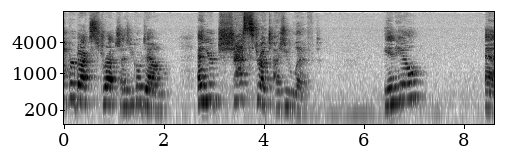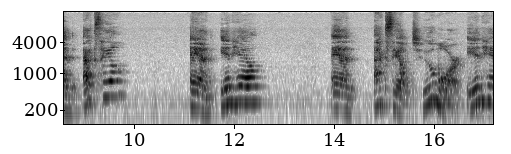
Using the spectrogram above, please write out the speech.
upper back stretch as you go down and your chest stretch as you lift. Inhale and exhale and inhale and exhale. Two more. Inhale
